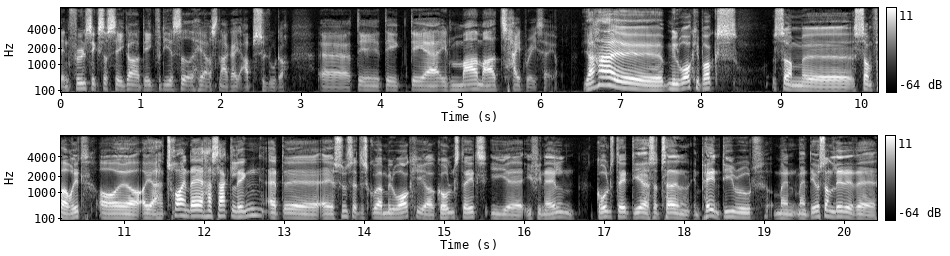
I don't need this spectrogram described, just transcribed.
den føles ikke så sikker, og det er ikke fordi, jeg sidder her og snakker i absolutter. Uh, det, det, det er et meget, meget tight race her. Jeg har øh, Milwaukee Bucks som, øh, som favorit, og, øh, og jeg tror endda, jeg har sagt længe, at, øh, at jeg synes, at det skulle være Milwaukee og Golden State i, øh, i finalen. Golden State, de har så taget en, en pæn D-route, men, men det er jo sådan lidt et... Øh,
